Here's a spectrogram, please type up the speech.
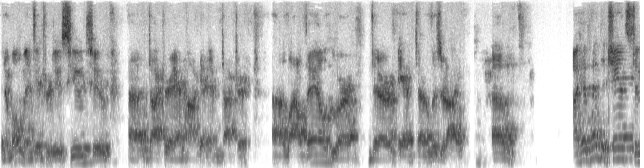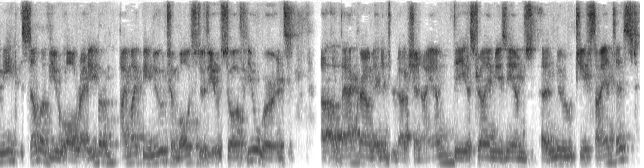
in a moment, introduce you to uh, Dr. Anne Hoggett and Dr. Uh, Lyle Vail, who are there at uh, Lizard Island. Um, I have had the chance to meet some of you already, but I might be new to most of you. So a few words uh, of background and introduction. I am the Australian Museum's uh, new chief scientist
